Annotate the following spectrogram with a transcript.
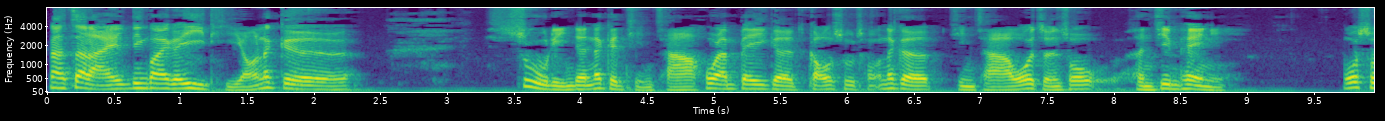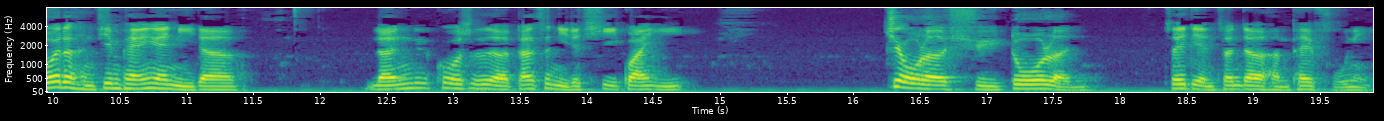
那再来另外一个议题哦，那个。树林的那个警察忽然被一个高速冲，那个警察我只能说很敬佩你。我所谓的很敬佩，因为你的人过世了，但是你的器官已救了许多人，这一点真的很佩服你。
